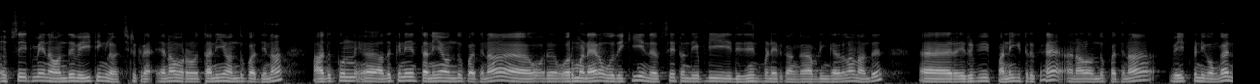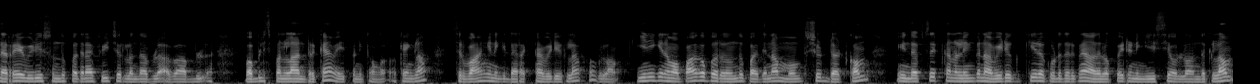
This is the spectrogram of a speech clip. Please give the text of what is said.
வெப்சைட்டுமே நான் வந்து வெயிட்டிங்கில் வச்சுருக்கிறேன். ஏன்னா ஒரு தனியாக வந்து பார்த்தீங்கன்னா அதுக்குன்னு அதுக்குன்னே தனியாக வந்து பார்த்தீங்கன்னா ஒரு ஒரு மணி நேரம் ஒதுக்கி இந்த வெப்சைட் வந்து எப்படி டிசைன் பண்ணியிருக்காங்க அப்படிங்கிறதெல்லாம் நான் வந்து ரிவ்யூ பண்ணிக்கிட்டு இருக்கேன் அதனால் வந்து பார்த்தீங்கன்னா வெயிட் பண்ணிக்கோங்க. நிறைய வீடியோஸ் வந்து பார்த்தீங்கன்னா ஃபியூச்சரில் வந்து அப்ள பப்ளிஷ் பண்ணலான் இருக்கேன். வெயிட் பண்ணிக்கோங்க. ஓகேங்களா சரி வாங்க இன்றைக்கி டேரெக்டாக வீடியோக்கெலாம் போகலாம். இன்றைக்கி நம்ம பார்க்க போகிறது வந்து பார்த்தீங்கன்னா மவுத் ஷூட் டாட் காம் இந்த வெப்சைட்க்கான லிங்க் நான் வீடியோக்கு கீழே கொடுத்துருக்கேன் அதில் போய்ட்டு நீங்கள் ஈஸியாக உள்ள வந்துக்கலாம்.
